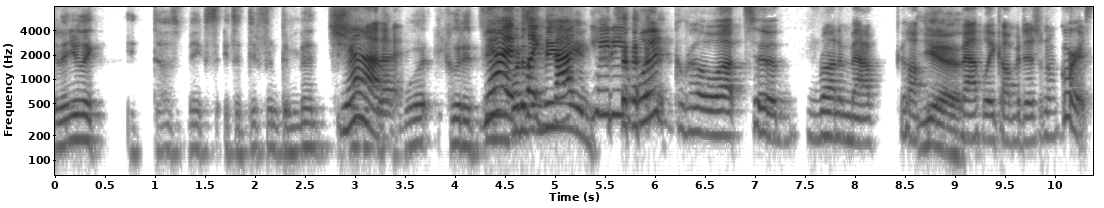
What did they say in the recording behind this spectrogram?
and then you're like it does make it's a different dimension. Yeah. what could it be? Yeah, what it's like that Cady would grow up to run a math yeah mathlete competition of course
